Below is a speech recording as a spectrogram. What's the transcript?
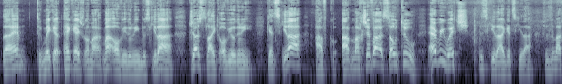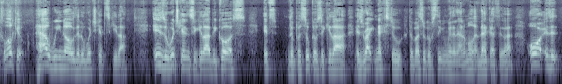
lahem to make a hekesh ma ov yidoni b'skila just like ov yidoni gets skila av machsheva so too every witch the skila gets skila. So the machloket how we know that a witch gets skila is a witch getting skila because it's the pasuk of Sikila is right next to the pasuk of sleeping with an animal, and that gets or is it,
